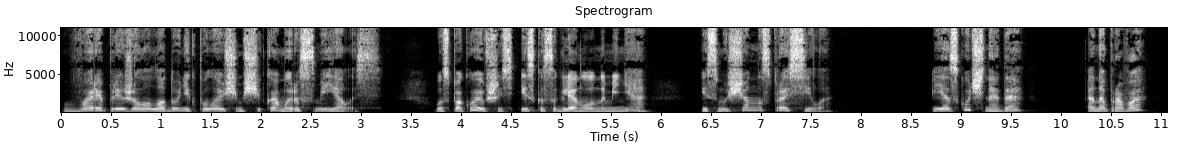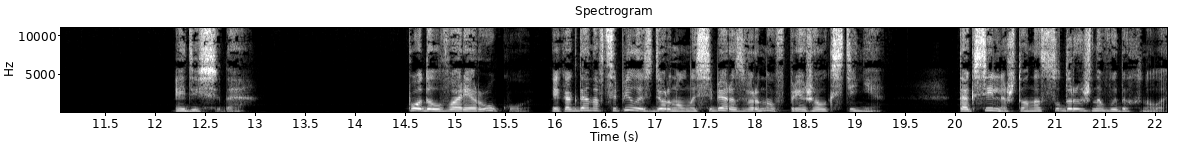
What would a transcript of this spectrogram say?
Варя прижала ладони к пылающим щекам и рассмеялась. Успокоившись, искоса глянула на меня и смущенно спросила. «Я скучная, да? Она права?» «Иди сюда». Подал Варе руку, и когда она вцепилась, дернул на себя, развернув, прижал к стене. Так сильно, что она судорожно выдохнула,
